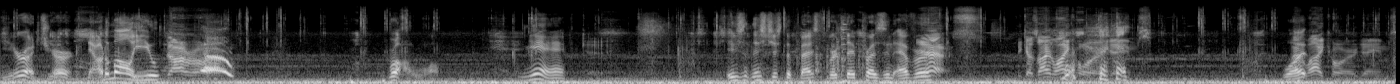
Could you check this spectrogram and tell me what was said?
You're a jerk. Now to maul you. Darrow. Yeah. Isn't this just the best birthday present ever? Yes. Because I like horror games. What? I like horror games.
